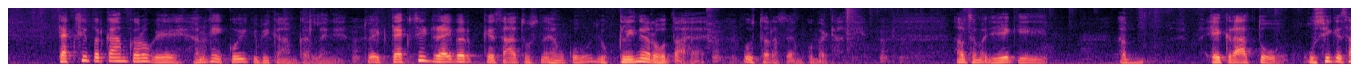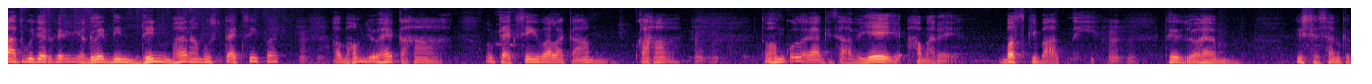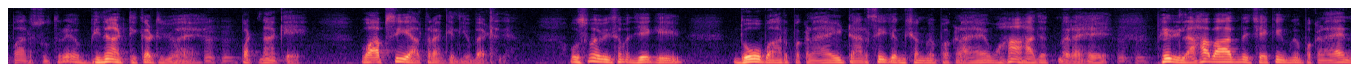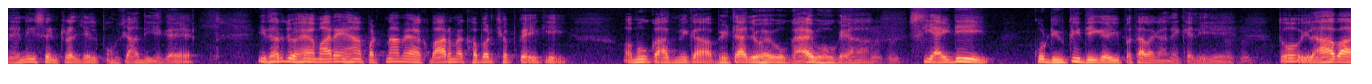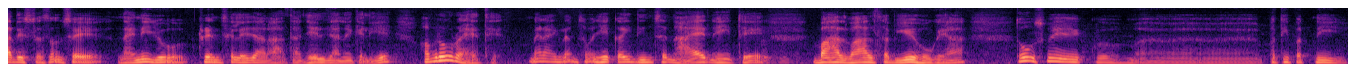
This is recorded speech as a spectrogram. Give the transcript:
टैक्सी पर काम करोगे? हम कहीं, कोई भी काम कर लेंगे। तो एक टैक्सी ड्राइवर के साथ उसने हमको, जो क्लीनर होता है, उस तरह से हमको बैठा दिया। अब समझिए कि अब एक रात तो उसी के साथ गुजर गई। अगले दिन दिन भर हम उस टैक्सी पर। अब हम जो है कहाँ, वो टैक्सी वाला काम कहाँ? तो हमको लगा कि साहब, ये हमारे बस की बात नहीं है। फिर जो है हम स्टेशन के पास उतरे और बिना टिकट जो है पटना के वापसी यात्रा के लिए बैठ गए। उसमें भी समझिए कि दो बार पकड़ाया इटारसी जंक्शन में पकड़ाया वहाँ हाजत में रहे। फिर इलाहाबाद में चेकिंग में पकड़ाया नैनी सेंट्रल जेल पहुँचा दिए गए। इधर जो है हमारे यहाँ पटना में अखबार में खबर छप गई कि अमुक आदमी का बेटा जो है वो गायब हो गया। सीआईडी को ड्यूटी दी गई पता लगाने के लिए। तो इलाहाबाद स्टेशन से नैनी जो ट्रेन से ले जा रहा था जेल जाने के लिए हम रो रहे थे। मेरा एकदम समझिए कई दिन से नहाए नहीं थे। बाल बाल सब ये हो गया। तो उसमें एक पति पत्नी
